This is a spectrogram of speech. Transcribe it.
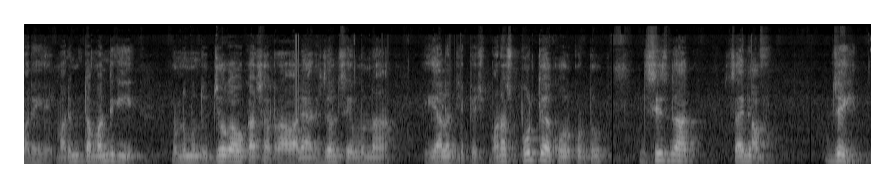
మరి మరింత మందికి ముందు ముందు ఉద్యోగ అవకాశాలు రావాలి ఆ రిజల్ట్స్ ఏమున్నా ఇవ్వాలని చెప్పేసి మనస్ఫూర్తిగా కోరుకుంటూ this is not sign off. Jai Hind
